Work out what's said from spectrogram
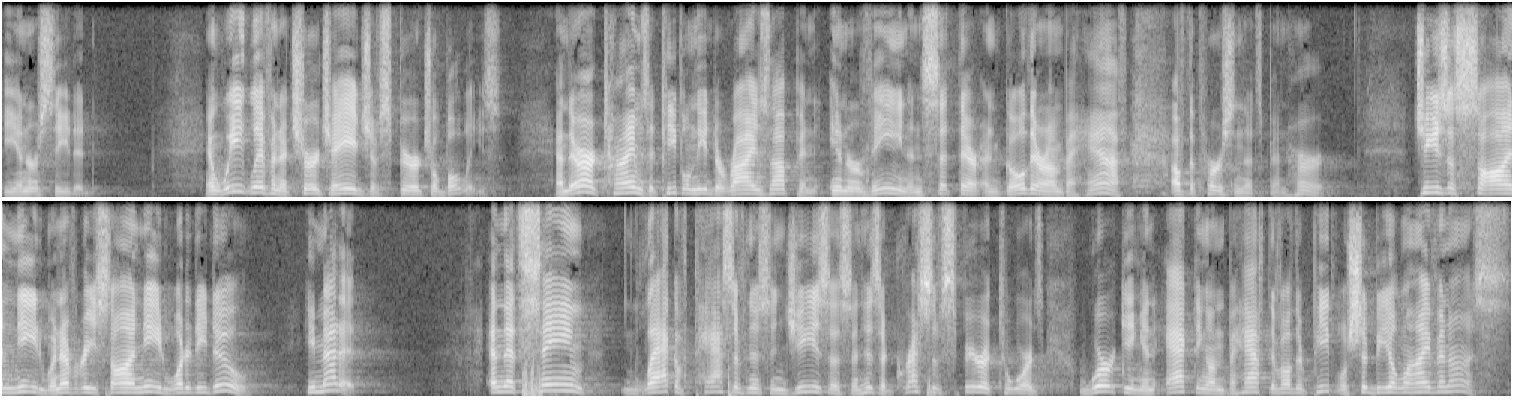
He interceded. And we live in a church age of spiritual bullies. And there are times that people need to rise up and intervene and sit there and go there on behalf of the person that's been hurt. Jesus saw a need. Whenever he saw a need, what did he do? He met it. And that same lack of passiveness in Jesus and his aggressive spirit towards working and acting on behalf of other people should be alive in us.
